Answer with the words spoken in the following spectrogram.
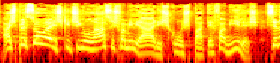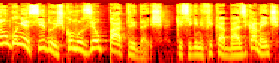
As pessoas que tinham laços familiares com os paterfamílias serão conhecidos como zeupátridas, que significa basicamente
